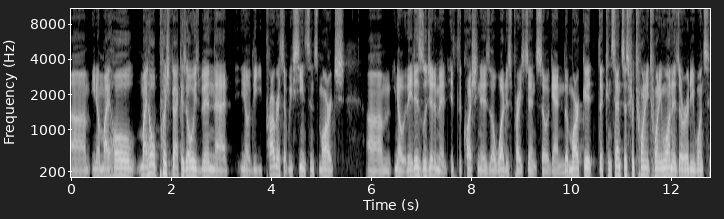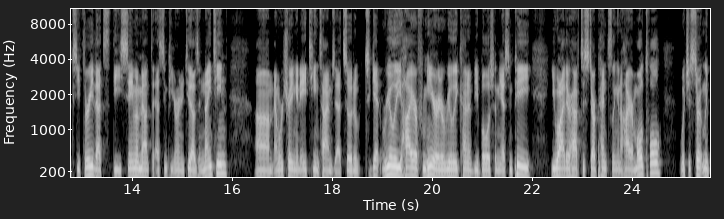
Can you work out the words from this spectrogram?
Um, you know, my whole my whole pushback has always been that you know the progress that we've seen since March um, you know, it is legitimate. It's the question is uh, what is priced in. So again, the market, the consensus for 2021 is already 163. That's the same amount the S&P earned in 2019. Um, and we're trading at 18 times that. So to, to get really higher from here, to really kind of be bullish on the S&P, you either have to start penciling in a higher multiple, which is certainly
